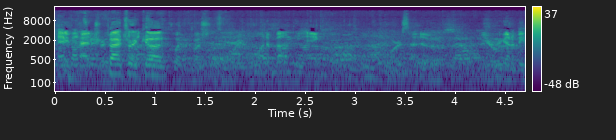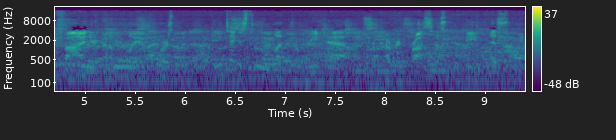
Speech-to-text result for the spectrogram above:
Hey, Patrick. Patrick, uh, quick questions for you. One about the ankle. Of course, I know you're going to be fine. You're going to play, of course. But can you take us through what the rehab recovery process will be this week?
